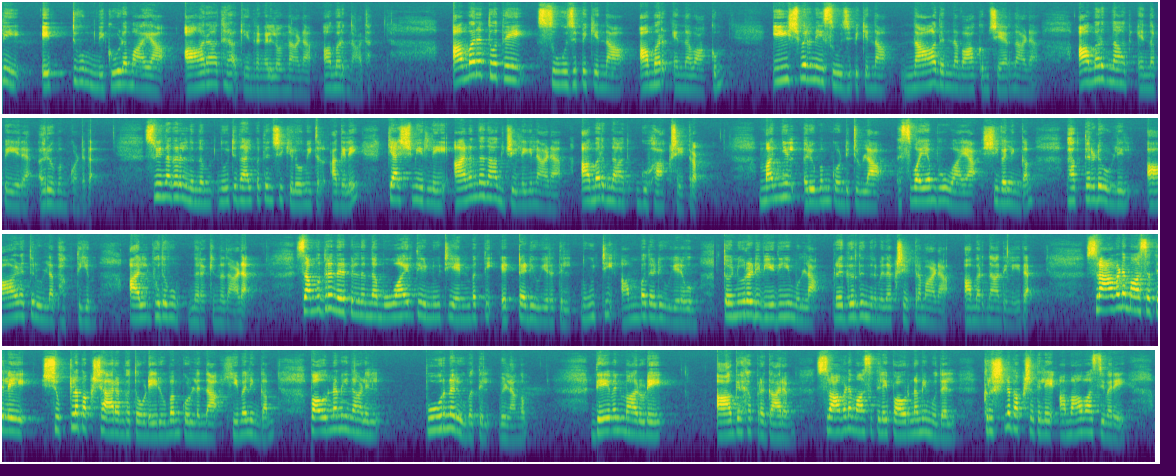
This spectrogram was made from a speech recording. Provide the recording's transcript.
പ്രമുഖമായ ആരാധനാ കേന്ദ്രങ്ങളിൽ ഒന്നാണ് അമർനാഥ്. അമരത്വത്തെ സൂചിപ്പിക്കുന്ന അമർ എന്ന വാക്കും ഈശ്വരനെ സൂചിപ്പിക്കുന്ന നാഥ് എന്ന വാക്കും ചേർന്നാണ് അമർനാഥ് എന്ന പേര് രൂപം കൊണ്ടത്. ശ്രീനഗറിൽ നിന്നും നൂറ്റി നാൽപ്പത്തിയഞ്ച് കിലോമീറ്റർ അകലെ കാശ്മീരിലെ അനന്തനാഗ് ജില്ലയിലാണ് അമർനാഥ് ഗുഹാക്ഷേത്രം. മഞ്ഞിൽ രൂപം കൊണ്ടിട്ടുള്ള സ്വയംഭൂവായ ശിവലിംഗം ഭക്തരുടെ ഉള്ളിൽ ആഴത്തിലുള്ള ഭക്തിയും അത്ഭുതവും നിറയ്ക്കുന്നതാണ്. സമുദ്രനിരപ്പിൽ നിന്ന് മൂവായിരത്തി എണ്ണൂറ്റി എൺപത്തി എട്ടടി ഉയരത്തിൽ നൂറ്റി അമ്പതടി ഉയരവും തൊണ്ണൂറടി വീതിയുമുള്ള പ്രകൃതി നിർമ്മിത ക്ഷേത്രമാണ് അമർനാഥിലേത്. ശ്രാവണ മാസത്തിലെ ശുക്ലപക്ഷാരംഭത്തോടെ രൂപം കൊള്ളുന്ന ഹിമലിംഗം പൗർണമി നാളിൽ പൂർണ രൂപത്തിൽ വിളങ്ങും. ദേവന്മാരുടെ ആഗ്രഹപ്രകാരം ശ്രാവണമാസത്തിലെ പൗർണമി മുതൽ കൃഷ്ണപക്ഷത്തിലെ അമാവാസി വരെ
